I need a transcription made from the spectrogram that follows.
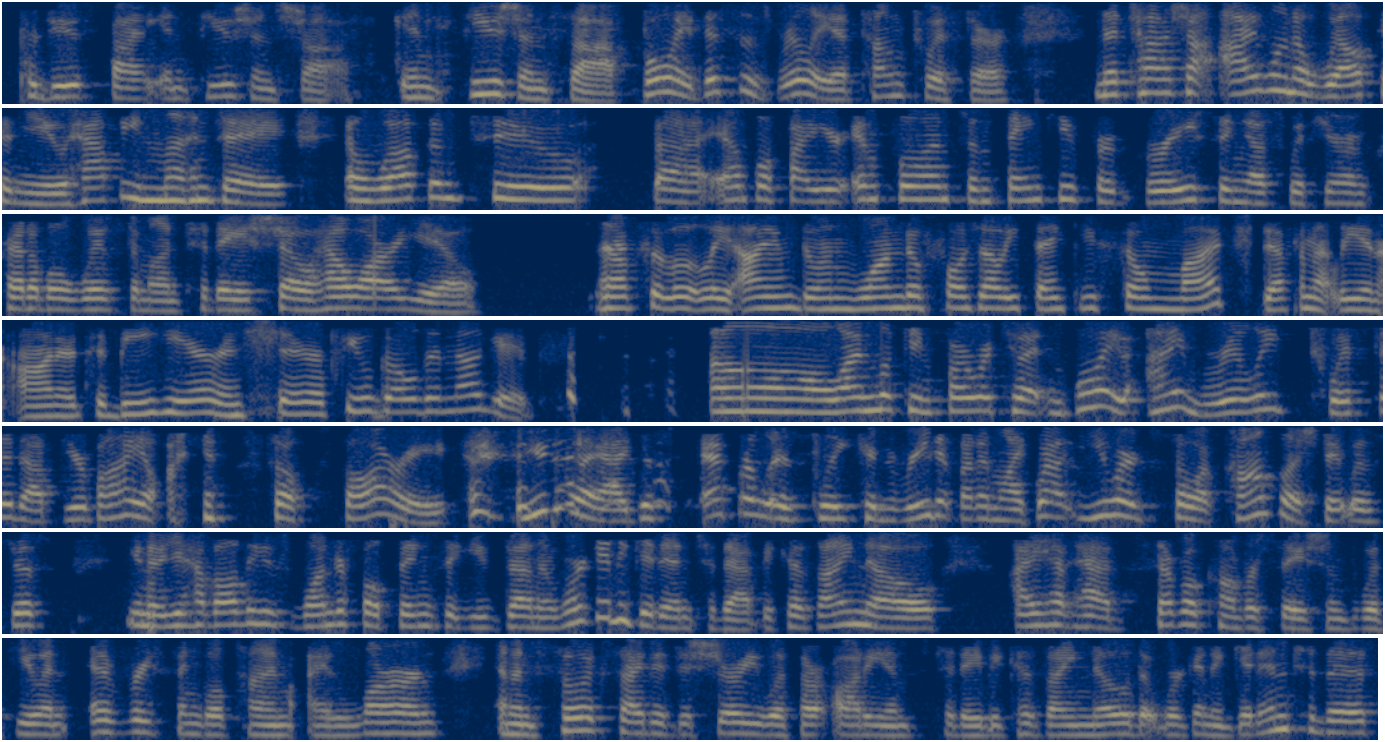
produced by Infusionsoft. Infusionsoft. Boy, this is really a tongue twister. Natasha, I want to welcome you. Happy Monday, and welcome to uh, Amplify Your Influence, and thank you for gracing us with your incredible wisdom on today's show. How are you? Absolutely. I am doing wonderful, Shelly. Thank you so much. Definitely an honor to be here and share a few golden nuggets. Oh, I'm looking forward to it. And boy, I really twisted up your bio. I am so sorry. Usually I just effortlessly can read it, but I'm like, wow, you are so accomplished. It was just, you know, you have all these wonderful things that you've done. And we're going to get into that because I know I have had several conversations with you and every single time I learn. And I'm so excited to share you with our audience today because I know that we're going to get into this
